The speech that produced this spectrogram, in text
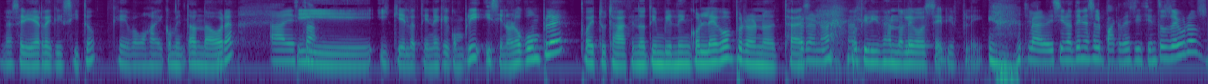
una serie de requisitos que vamos a ir comentando ahora. Y, que lo tiene que cumplir. Y si no lo cumple, pues tú estás haciendo team building con Lego, pero no estás utilizando Lego Series Play. Claro, y si no tienes el pack de 600 euros,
